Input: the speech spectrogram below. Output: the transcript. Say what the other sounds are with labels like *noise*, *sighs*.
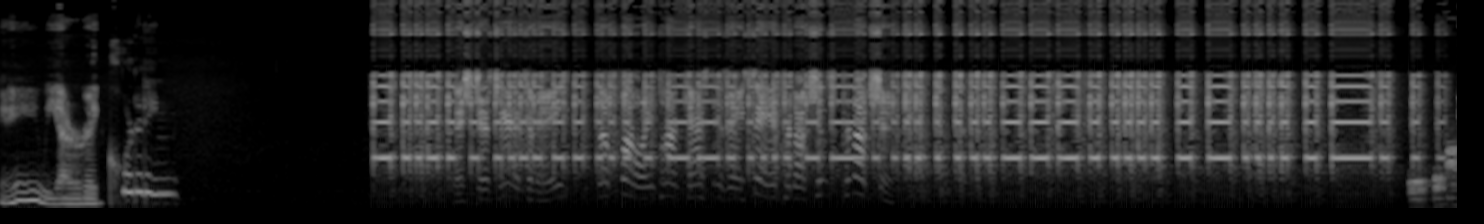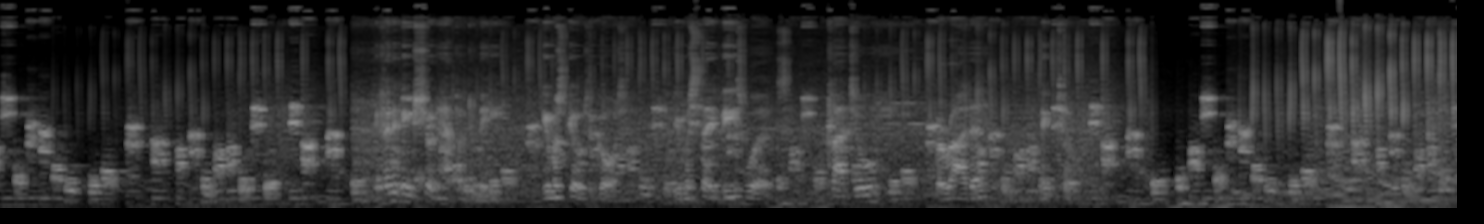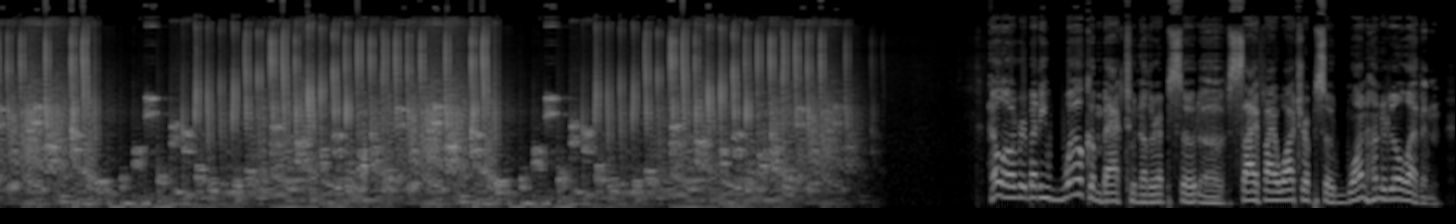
Okay, we are recording. This just handed to me. The following podcast is a Say It Productions production. If anything should happen to me, you must go to Gort. You must say these words. Klaatu, Barada, Nikto. Hello, everybody. Welcome back to another episode of Sci Fi Watcher, episode 111,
